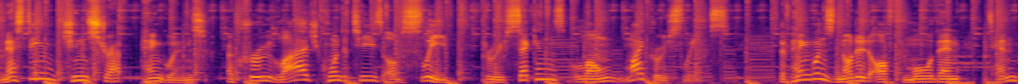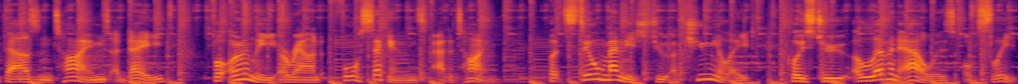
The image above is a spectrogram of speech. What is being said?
Nesting chinstrap penguins accrue large quantities of sleep through seconds long microsleeps. The penguins nodded off more than 10,000 times a day for only around 4 seconds at a time, but still managed to accumulate close to 11 hours of sleep.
